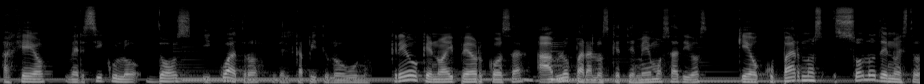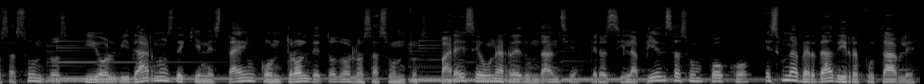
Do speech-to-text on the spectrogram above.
Ageo, versículo 2 y 4 del capítulo 1. Creo que no hay peor cosa, hablo para los que tememos a Dios, que ocuparnos solo de nuestros asuntos y olvidarnos de quien está en control de todos los asuntos. Parece una redundancia, pero si la piensas un poco, es una verdad irrefutable.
